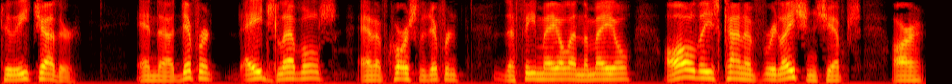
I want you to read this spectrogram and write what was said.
to each other in uh, different age levels and of course the different the female and the male, all these kind of relationships are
